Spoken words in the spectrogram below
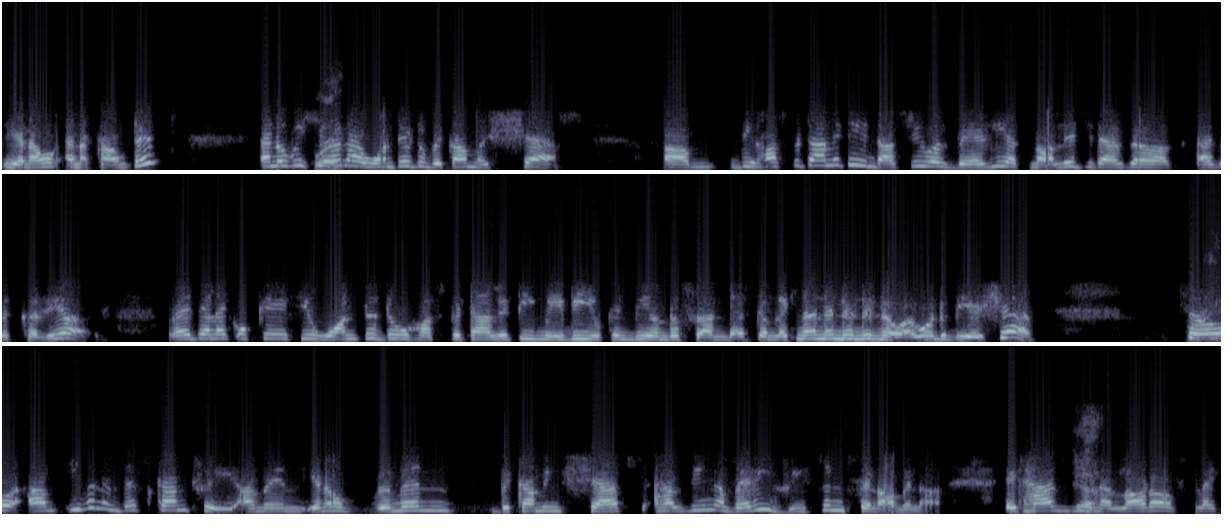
you know an accountant. And over here, right. I wanted to become a chef. Um, the hospitality industry was barely acknowledged as a as a career. Right? They're like okay if you want to do hospitality maybe you can be on the front desk. I'm like no no no no no. I want to be a chef so right. um, even in this country i mean you know women becoming chefs has been a very recent phenomena it has been yeah. a lot of like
